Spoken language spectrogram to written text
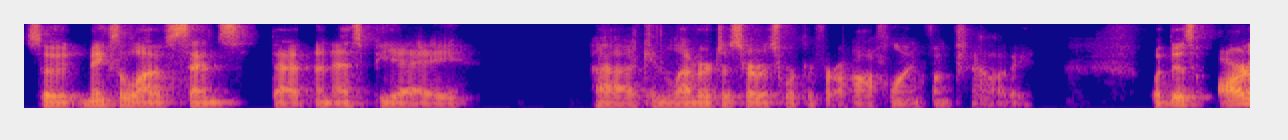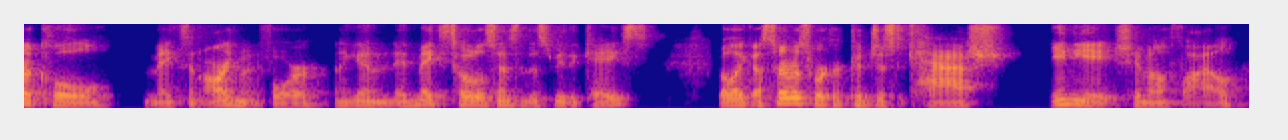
So it makes a lot of sense that an SPA uh, can leverage a service worker for offline functionality. What this article makes an argument for, and again, it makes total sense that this would be the case, but like a service worker could just cache any HTML file.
